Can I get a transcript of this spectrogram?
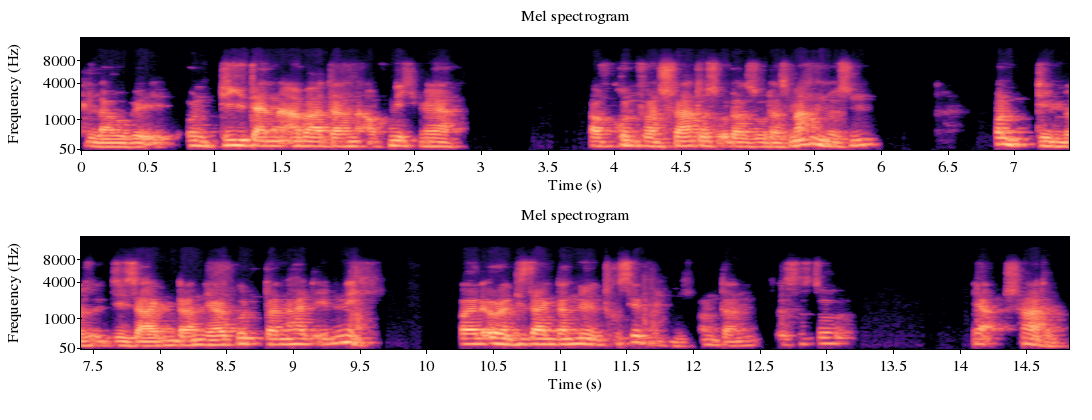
glaube ich, und die dann aber dann auch nicht mehr aufgrund von Status oder so das machen müssen. Und die, die sagen dann, ja gut, dann halt eben nicht. Oder die sagen dann, nö, interessiert mich nicht. Und dann ist es so, ja, schade.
